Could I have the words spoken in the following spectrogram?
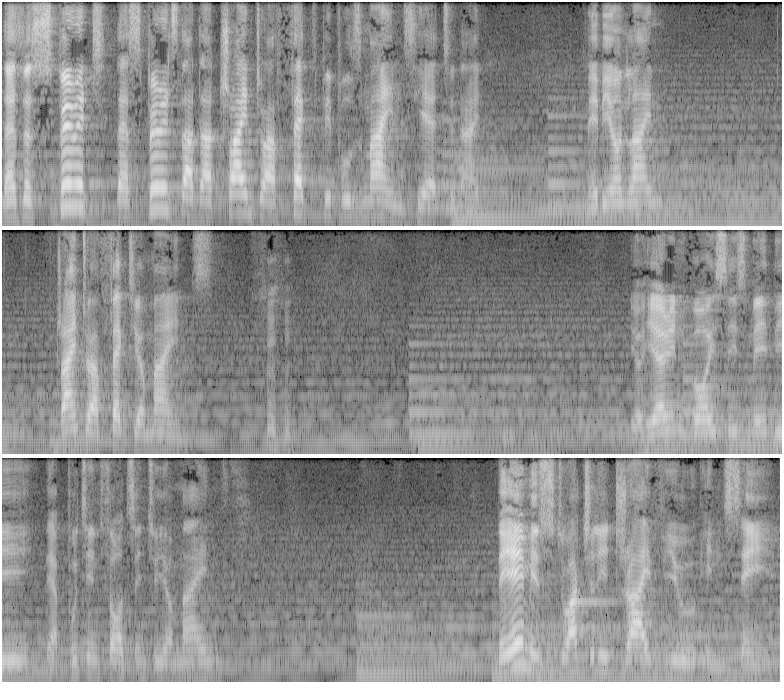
There's a spirit, there's spirits that are trying to affect people's minds here tonight. Maybe online, trying to affect your minds. You're hearing voices, maybe they're putting thoughts into your mind. The aim is to actually drive you insane.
